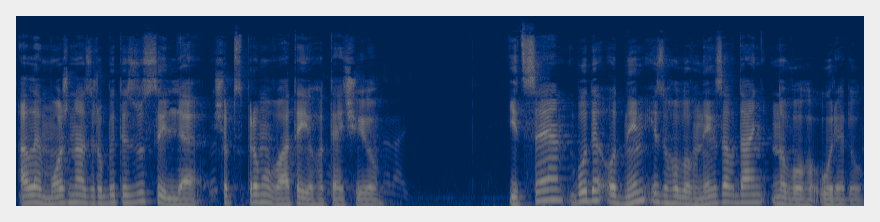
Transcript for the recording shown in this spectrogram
але можна зробити зусилля, щоб спрямувати його течію. І це буде одним із головних завдань нового уряду.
